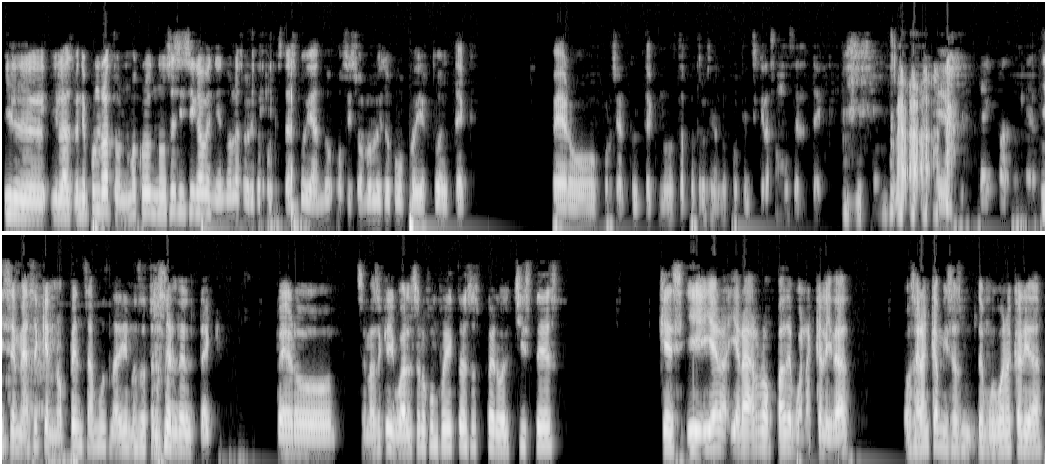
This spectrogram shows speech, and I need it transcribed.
Y, y las vendió por un rato, no me acuerdo, no sé si siga vendiéndolas ahorita porque está estudiando o si solo lo hizo como proyecto del TEC. Pero, por cierto, el TEC no está patrocinando porque ni siquiera somos del TEC. Eh, y se me hace que no pensamos nadie nosotros el del TEC. Pero se me hace que igual solo fue un proyecto de esos, pero el chiste es que es- y, y era, y era ropa de buena calidad. O sea, eran camisas de muy buena calidad.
